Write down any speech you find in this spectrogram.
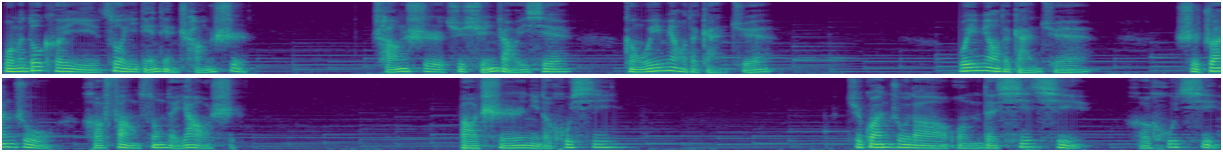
我们都可以做一点点尝试，尝试去寻找一些更微妙的感觉。微妙的感觉，是专注和放松的钥匙。保持你的呼吸，去关注到我们的吸气和呼气。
